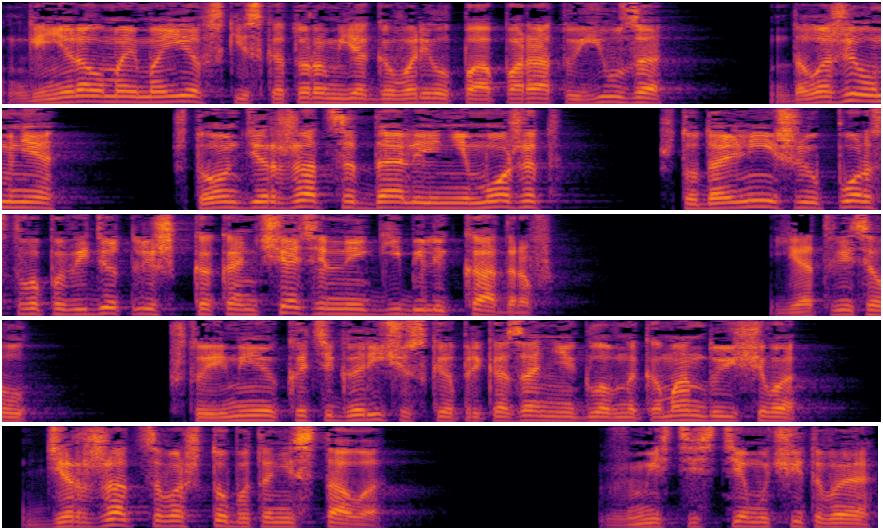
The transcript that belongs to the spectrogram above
Генерал Маймаевский, с которым я говорил по аппарату Юза, доложил мне, что он держаться далее не может, что дальнейшее упорство поведет лишь к окончательной гибели кадров. Я ответил, что имею категорическое приказание главнокомандующего держаться во что бы то ни стало. Вместе с тем, учитывая,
